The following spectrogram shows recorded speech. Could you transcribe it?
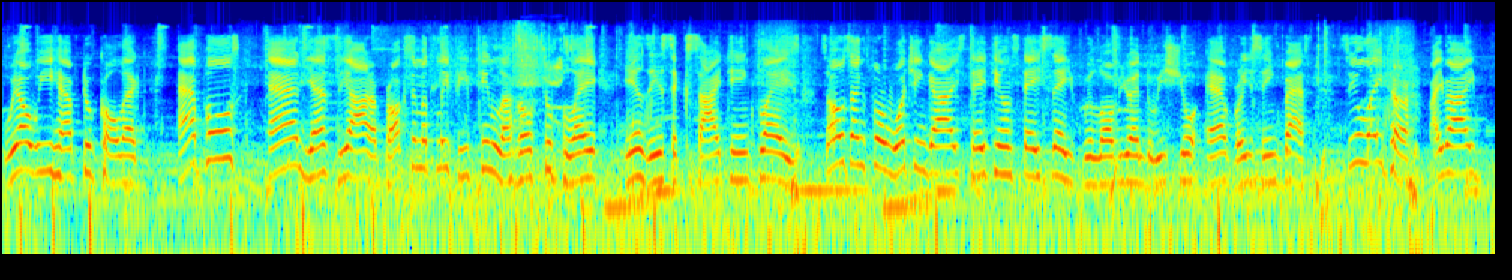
where we have to collect apples and yes, there are approximately 15 levels to play in this exciting place. So thanks for watching guys, stay tuned, stay safe, we love you and wish you everything best. See you later, bye bye.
